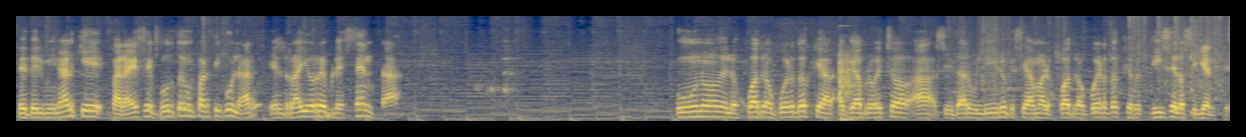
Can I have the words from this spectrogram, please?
determinar que para ese punto en particular el rayo representa uno de los cuatro acuerdos que aquí aprovecho a citar un libro que se llama Los cuatro acuerdos que dice lo siguiente,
